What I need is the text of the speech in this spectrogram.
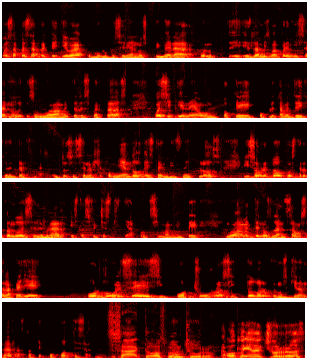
pues a pesar de que lleva como lo que serían los primera, bueno, eh, es la misma premisa, ¿no? De que son nuevamente despertadas, pues sí tiene un toque completamente diferente al final. Entonces se las recomiendo, está en Disney Plus y sobre todo pues tratando de celebrar estas fechas que ya próximamente nuevamente nos lanzamos a la calle por dulces y por churros y todo lo que nos quieran dar, hasta tejocotes. Exacto, vamos por ¿No? un churro. ¿A poco Ok. ya dan churros?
